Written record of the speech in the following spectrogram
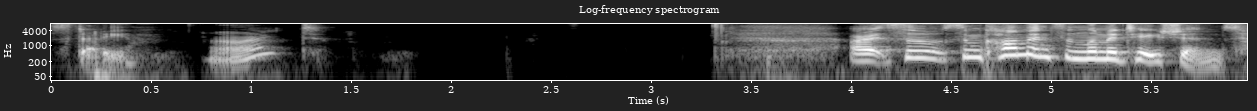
study all right all right, so some comments and limitations.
